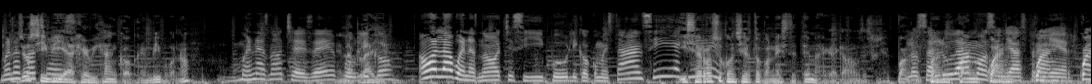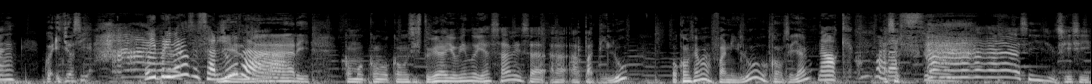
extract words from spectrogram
Buenas yo sí vi a. Herbie Hancock en vivo, ¿no? Buenas noches, eh, En público. Hola, buenas noches, sí, público, ¿cómo están? Sí, aquí. Y cerró su concierto con este tema que acabamos de escuchar. Cuan, Los saludamos cuan, en Jazz Premier. Y yo así, ¡ah! Oye, primero se Y el saluda. mar, y como, como, como si estuviera lloviendo, ya sabes, a, a, a Patilú. ¿O cómo se llama? ¿Fanilú? ¿O cómo se llama? No, qué Así, comparación. ¡ah! Sí, sí, sí.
